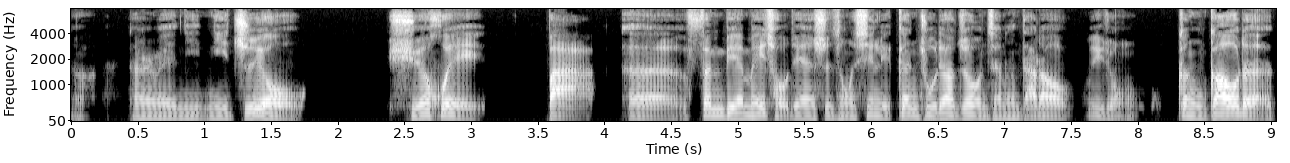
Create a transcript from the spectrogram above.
啊，他认为你你只有学会把呃分别美丑这件事从心里根除掉之后，你才能达到一种更高的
